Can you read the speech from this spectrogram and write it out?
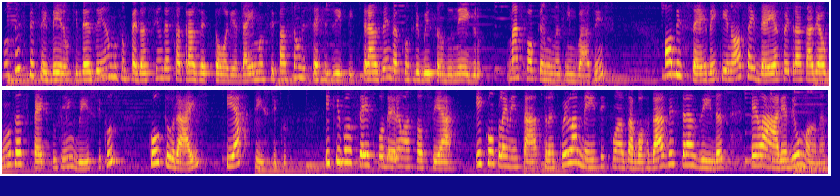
Vocês perceberam que desenhamos um pedacinho dessa trajetória da emancipação de Sergipe, trazendo a contribuição do negro mas focando nas linguagens? Observem que nossa ideia foi tratar de alguns aspectos linguísticos, culturais e artísticos, e que vocês poderão associar e complementar tranquilamente com as abordagens trazidas pela área de humanas.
